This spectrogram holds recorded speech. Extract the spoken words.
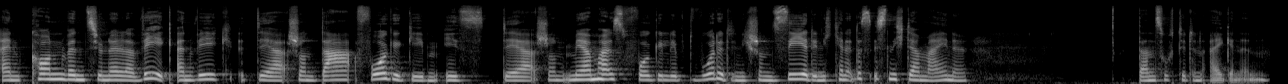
ein konventioneller Weg, ein Weg, der schon da vorgegeben ist, der schon mehrmals vorgelebt wurde, den ich schon sehe, den ich kenne, das ist nicht der meine, dann such dir den eigenen.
